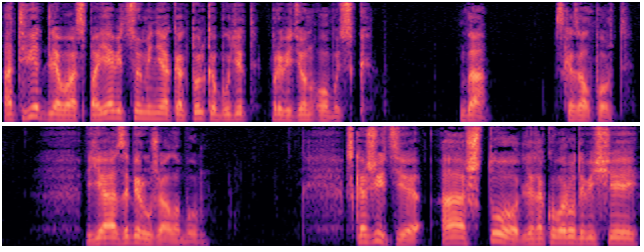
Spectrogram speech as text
Ответ для вас появится у меня, как только будет проведен обыск. Да, сказал Порт. Я заберу жалобу. Скажите, а что для такого рода вещей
